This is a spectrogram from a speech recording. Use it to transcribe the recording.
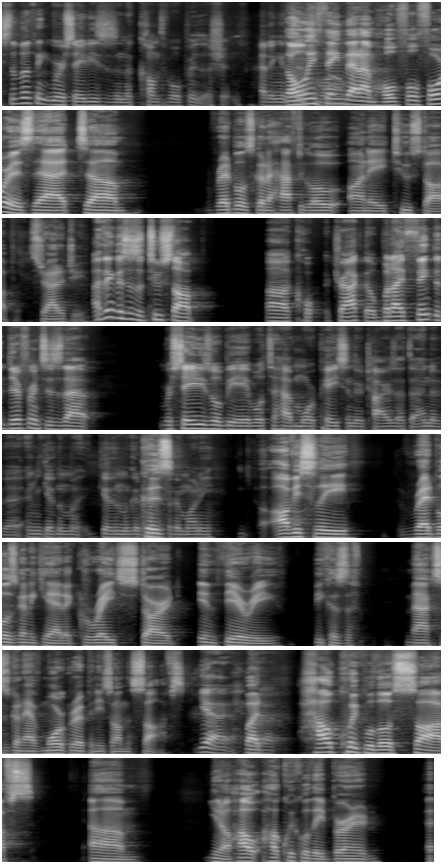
I still don't think Mercedes is in a comfortable position heading into. The only tomorrow. thing that I'm hopeful for is that um, Red Bull is going to have to go on a two-stop strategy. I think this is a two-stop uh, co- track though, but I think the difference is that Mercedes will be able to have more pace in their tires at the end of it and give them a, give them a good run for their money. Obviously Red Bull is going to get a great start in theory because the Max is going to have more grip and he's on the softs. Yeah. But yeah. how quick will those softs, um, you know, how how quick will they burn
